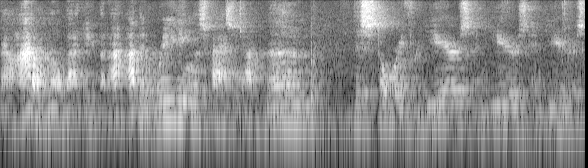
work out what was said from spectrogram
Now, I don't know about you, but I, have been reading this passage. I've known this story for years and years and years.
